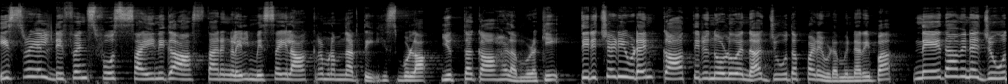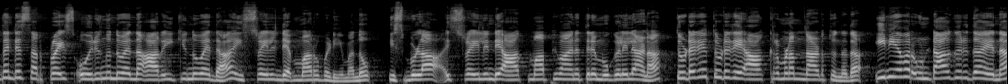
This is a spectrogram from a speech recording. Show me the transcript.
ഇസ്രയേൽ ഡിഫൻസ് ഫോഴ്സ് സൈനിക ആസ്ഥാനങ്ങളിൽ മിസൈൽ ആക്രമണം നടത്തി ഹിസ്ബുള്ള യുദ്ധകാഹളം മുഴക്കി. തിരിച്ചടിയുടൻ കാത്തിരുന്നോളൂവെന്ന് ജൂതപ്പടയുടെ മുന്നറിയിപ്പ്. നേതാവിന് ജൂതന്റെ സർപ്രൈസ് ഒരുങ്ങുന്നുവെന്ന് അറിയിക്കുന്നുവെന്ന് ഇസ്രയേലിന്റെ മറുപടിയും വന്നു. ഹിസ്ബുള്ള ഇസ്രയേലിന്റെ ആത്മാഭിമാനത്തിന് മുകളിലാണ് തുടരെ തുടരെ ആക്രമണം നടത്തുന്നത്. ഇനി അവർ ഉണ്ടാകരുത് എന്ന്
